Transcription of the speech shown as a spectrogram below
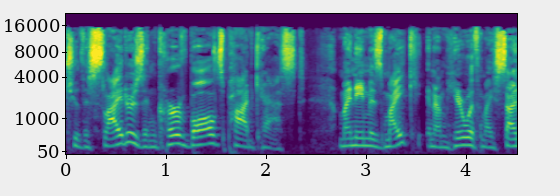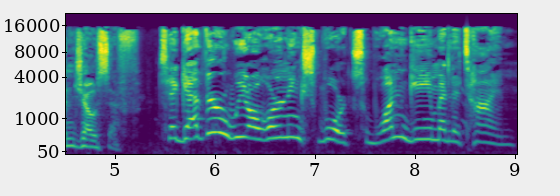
to the Sliders and Curveballs podcast. My name is Mike, and I'm here with my son Joseph. Together, we are learning sports one game at a time.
